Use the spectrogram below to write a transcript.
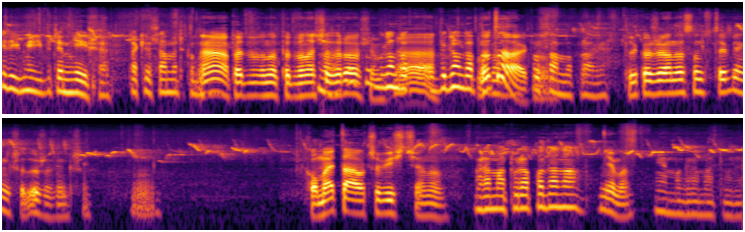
Kiedyś mieliby te mniejsze, takie same, tylko A, P, no, No, to P1208. Wygląda, A, wygląda no podobnie, tak, to no. samo prawie. tylko, że one są tutaj większe, dużo większe. No. Kometa oczywiście, no. Gramatura podana? Nie ma. Nie ma gramatury.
